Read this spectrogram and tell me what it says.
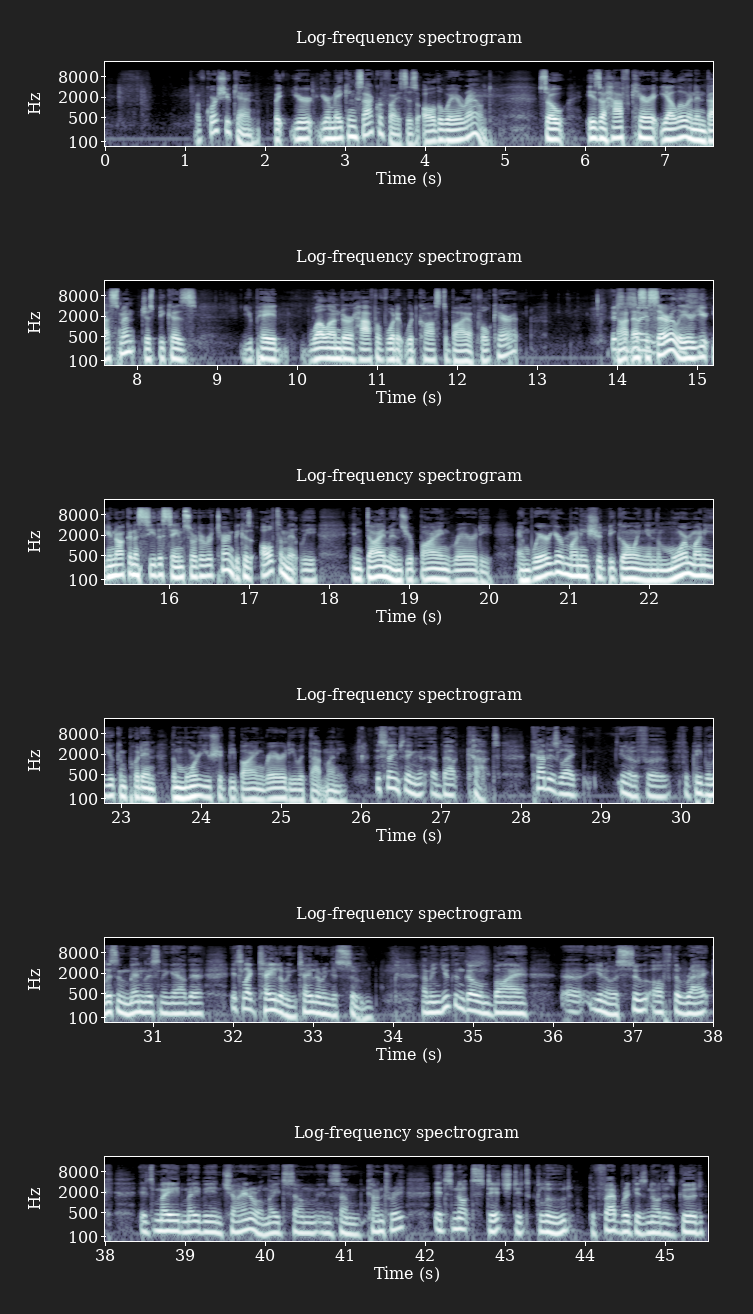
Of course you can. But you're you're making sacrifices all the way around. So is a half carat yellow an investment just because you paid well under half of what it would cost to buy a full carat? It's not necessarily, or you, you're not going to see the same sort of return because ultimately, in diamonds, you're buying rarity. And where your money should be going, and the more money you can put in, the more you should be buying rarity with that money. The same thing about cut. Cut is like, you know, for, for people listening, men listening out there, it's like tailoring, tailoring a suit. I mean, you can go and buy, uh, you know, a suit off the rack it's made maybe in China or made some in some country. It's not stitched, it's glued. The fabric is not as good.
